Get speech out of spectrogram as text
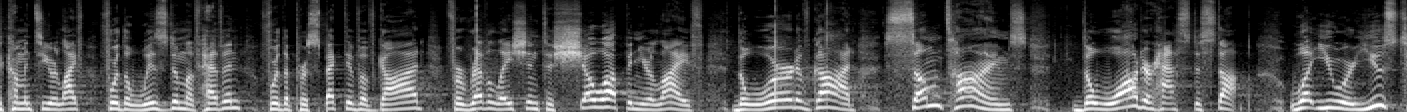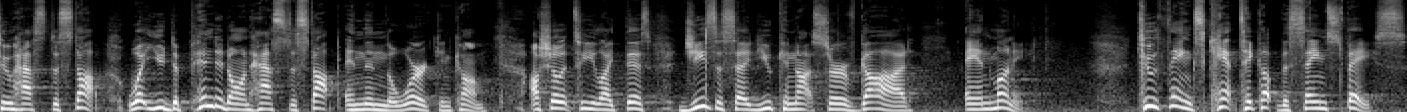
to come into your life, for the wisdom of heaven, for the perspective of God, for revelation to show up in your life, the word of God, sometimes the water has to stop. What you were used to has to stop. What you depended on has to stop, and then the word can come. I'll show it to you like this Jesus said, You cannot serve God and money. Two things can't take up the same space.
